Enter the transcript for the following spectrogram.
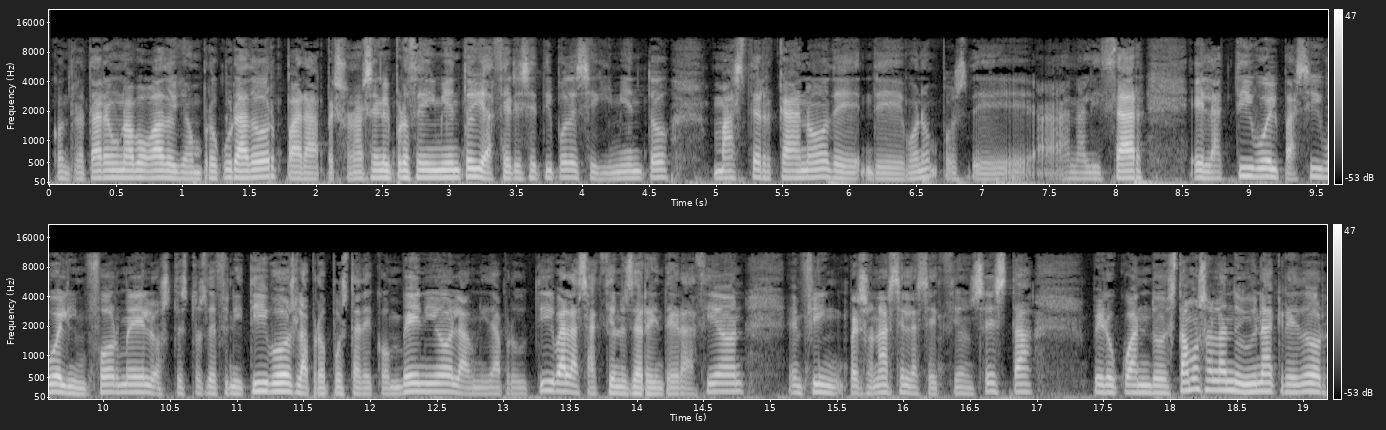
contratar a un abogado y a un procurador para personarse en el procedimiento y hacer ese tipo de seguimiento más cercano de, de, bueno, pues de analizar el activo, el pasivo, el informe, los textos definitivos, la propuesta de convenio, la unidad productiva, las acciones de reintegración, en fin, personarse en la sección sexta. Pero cuando estamos hablando de un acreedor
